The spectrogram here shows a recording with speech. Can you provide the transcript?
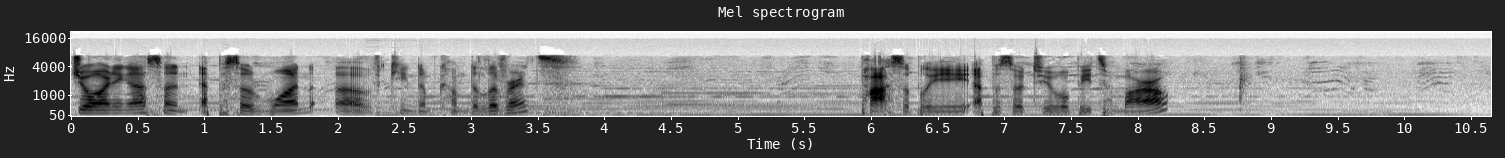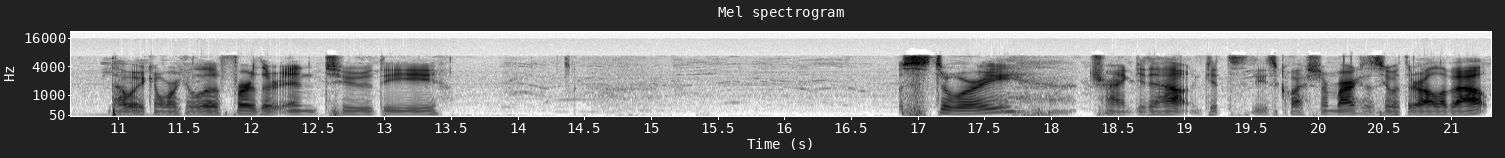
joining us on episode one of Kingdom Come Deliverance. Possibly episode two will be tomorrow. That way we can work a little further into the story. Try and get out and get to these question marks and see what they're all about.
